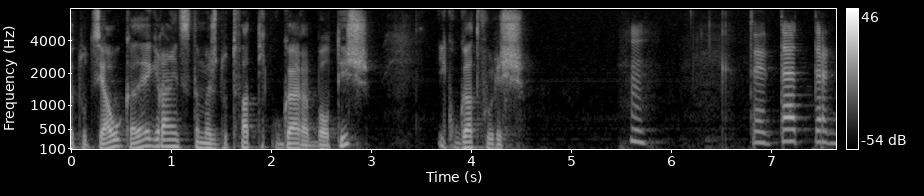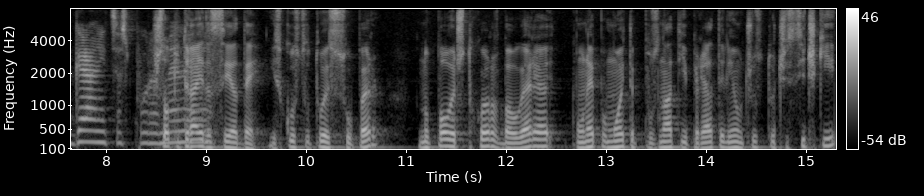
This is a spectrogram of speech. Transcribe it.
Като, цяло, къде е границата между това ти кога работиш и кога твориш? Те, та, та граница според Защото мен трябва и е- да се яде. Изкуството е супер, но повечето хора в България, поне по моите познати и приятели, имам чувство, че всички,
